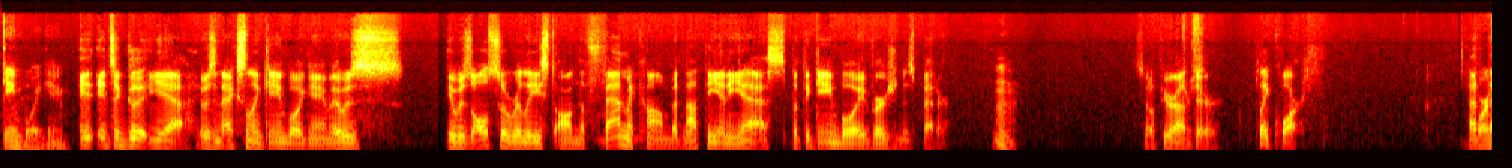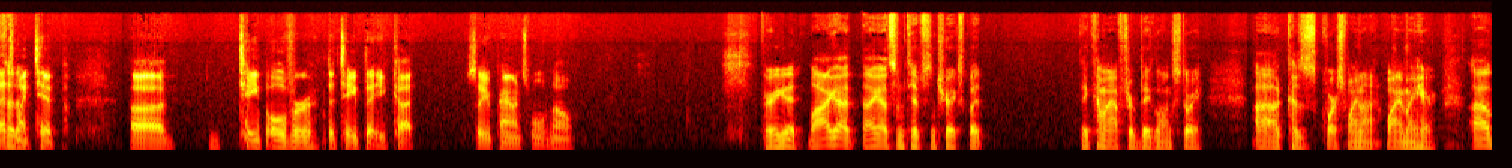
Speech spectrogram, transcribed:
Game Boy game. It, it's a good, yeah. It was an excellent Game Boy game. It was, it was also released on the Famicom, but not the NES. But the Game Boy version is better. Hmm. So if you're out there, play Quarth. That, that's my tip. Uh, tape over the tape that you cut, so your parents won't know. Very good. Well, I got I got some tips and tricks, but they come after a big long story because uh, of course why not why am i here uh,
